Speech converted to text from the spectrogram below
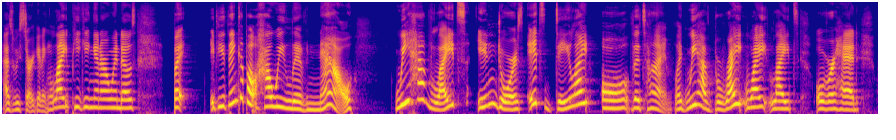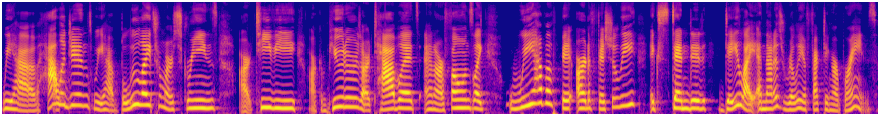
as we start getting light peeking in our windows. But if you think about how we live now, we have lights indoors. It's daylight all the time. Like we have bright white lights overhead. We have halogens. We have blue lights from our screens, our TV, our computers, our tablets, and our phones. Like we have a artificially extended daylight, and that is really affecting our brains.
